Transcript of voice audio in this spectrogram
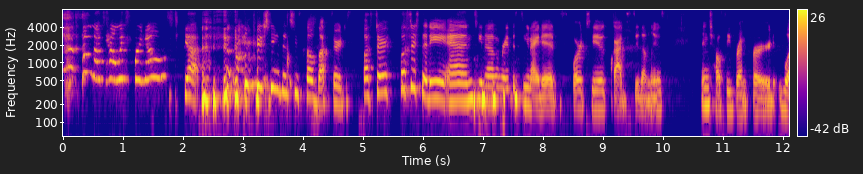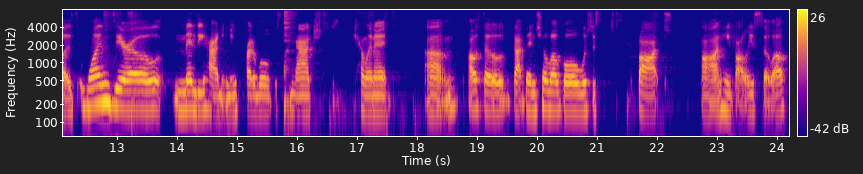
That's how it's pronounced. Yeah. I appreciate that she spelled Leicester, just Leicester, Leicester City, and, you know, Ravens United, 4 2. Glad to see them lose. And Chelsea Brentford was 1 0. Mendy had an incredible just match, just killing it. Um, also, that Ben Chilwell goal was just spot on. He volleys so well.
